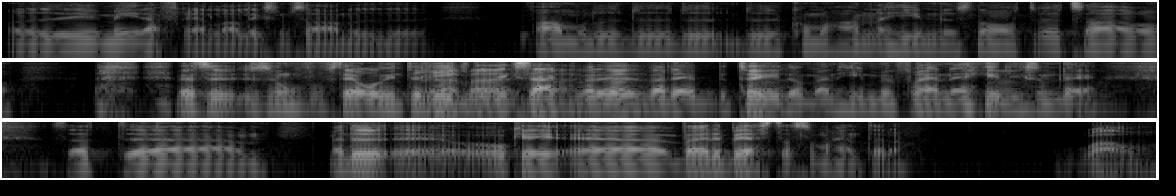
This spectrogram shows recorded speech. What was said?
Och nu är ju mina föräldrar liksom så här nu, nu farmor du, du, du, du kommer hamna i himlen snart, du vet så här och så, hon förstår ju inte Ja, riktigt nej, exakt nej, vad, det, vad det betyder men himlen för henne är ju liksom det. Så att, eh, men du, eh, okej, eh, vad är det bästa som har hänt dig då? Wow.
